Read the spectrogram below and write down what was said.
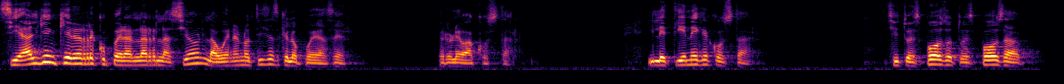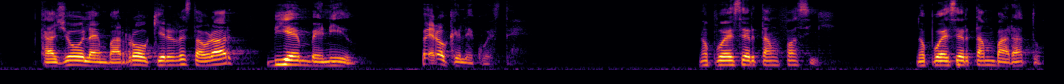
Si alguien quiere recuperar la relación, la buena noticia es que lo puede hacer, pero le va a costar. Y le tiene que costar. Si tu esposo tu esposa cayó, la embarró, quiere restaurar, bienvenido, pero que le cueste. No puede ser tan fácil, no puede ser tan barato,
